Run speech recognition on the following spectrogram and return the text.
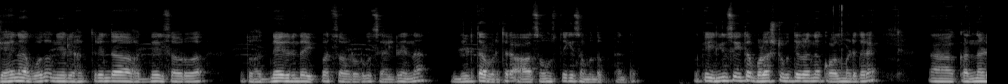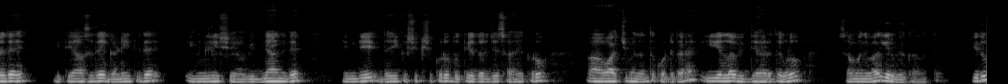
ಜಾಯ್ನ್ ಆಗ್ಬೋದು. ನಿಯರ್ಲಿ ಹತ್ತರಿಂದ ಹದಿನೈದು ಸಾವಿರ ಮತ್ತು ಹದಿನೈದರಿಂದ ಇಪ್ಪತ್ತು ಸಾವಿರವರೆಗೂ ಸ್ಯಾಲ್ರಿಯನ್ನು ನೀಡ್ತಾ ಬರ್ತಾರೆ ಆ ಸಂಸ್ಥೆಗೆ ಸಂಬಂಧಪಟ್ಟಂತೆ. ಓಕೆ ಇಲ್ಲಿ ಸಹಿತ ಭಾಳಷ್ಟು ಹುದ್ದೆಗಳನ್ನು ಕಾಲ್ ಮಾಡಿದ್ದಾರೆ. ಕನ್ನಡ ಇದೆ, ಇತಿಹಾಸ ಇದೆ, ಗಣಿತ ಇದೆ ಇಂಗ್ಲೀಷ್ ವಿಜ್ಞಾನ ಇದೆ, ಹಿಂದಿ, ದೈಹಿಕ ಶಿಕ್ಷಕರು, ದ್ವಿತೀಯ ದರ್ಜೆ ಸಹಾಯಕರು ವಾಚ್ಮೆನ್ ಅಂತ ಕೊಟ್ಟಿದ್ದಾರೆ. ಈ ಎಲ್ಲ ವಿದ್ಯಾರ್ಥಿಗಳು ಸಾಮಾನ್ಯವಾಗಿ ಇರಬೇಕಾಗುತ್ತೆ. ಇದು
